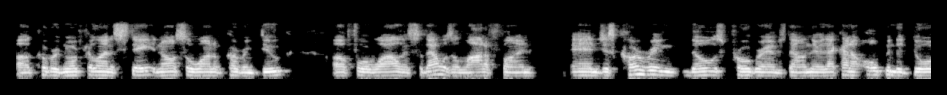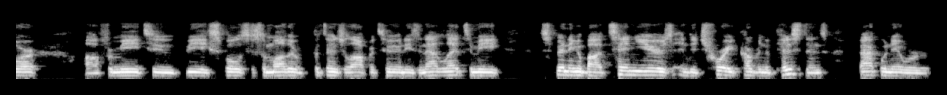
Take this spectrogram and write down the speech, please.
uh, covered North Carolina State, and also wound up covering Duke uh, for a while. And so that was a lot of fun. And just covering those programs down there, that kind of opened the door uh, for me to be exposed to some other potential opportunities. And that led to me spending about 10 years in Detroit covering the Pistons back when they were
